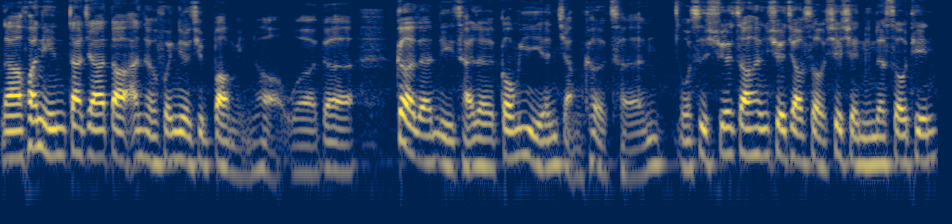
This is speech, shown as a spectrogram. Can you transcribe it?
那欢迎大家到安和分院去报名哈，我的个人理财的公益演讲课程。我是薛兆亨薛教授，谢谢您的收听。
